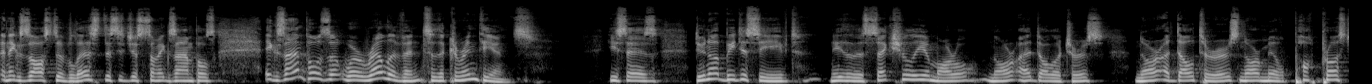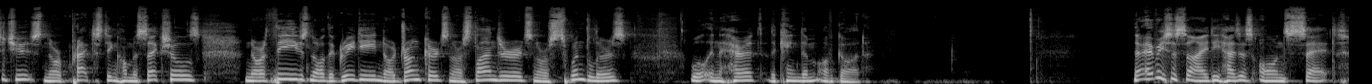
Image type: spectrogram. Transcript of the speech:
an exhaustive list. This is just some examples. Examples that were relevant to the Corinthians. He says, Do not be deceived. Neither the sexually immoral, nor idolaters, nor adulterers, nor male prostitutes, nor practicing homosexuals, nor thieves, nor the greedy, nor drunkards, nor slanderers, nor swindlers will inherit the kingdom of God. Now, every society has its own set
